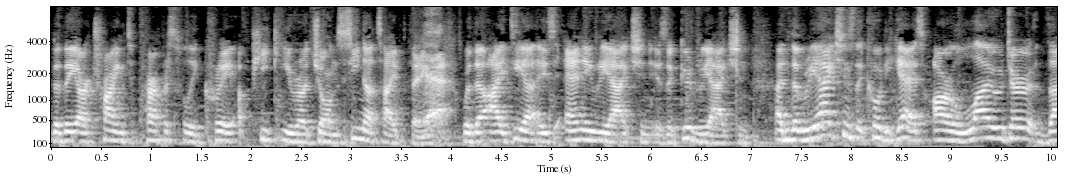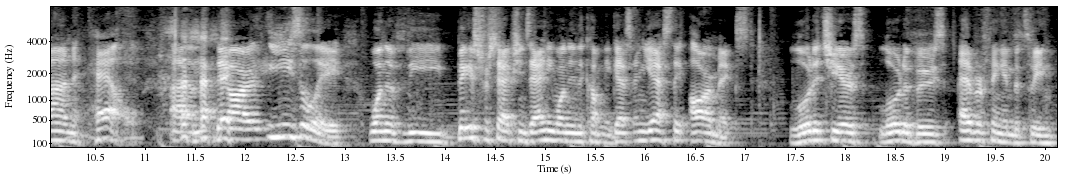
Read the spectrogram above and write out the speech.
that they are trying to purposefully create a peak era John Cena type thing, Yeah. where the idea is any reaction is a good reaction, and the reactions that Cody gets are louder than hell. Um, they are easily one of the biggest receptions anyone in the company gets, and yes, they are mixed. Load of cheers, load of boos, everything in between.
